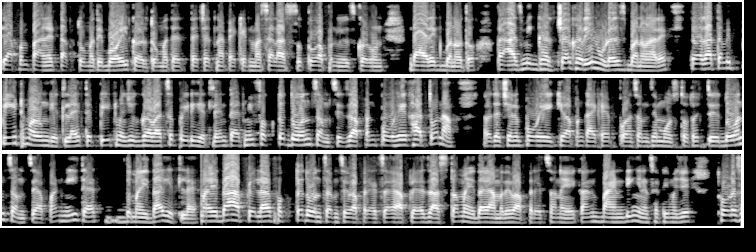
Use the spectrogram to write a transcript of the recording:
ते आपण पाण्यात टाकतो मग ते बॉईल करतो मग त्याच्यात ना पॅकेट मसाला असतो तो आपण यूज करून डायरेक्ट बनवतो. पण आज मी घरच्या घरी नूडल्स बनवणार आहे. तर आता मी पीठ मळून घेतलंय. ते पीठ म्हणजे गव्हाचं पीठ घेतलंय. आणि त्यात मी फक्त दोन चमचे जो आपण पोहे खातो ना त्याच्याने त्याचे म्हणजे पोहे किंवा आपण काय काय चमचे मोजतो तर ते दोन चमचे आपण मी त्यात मैदा घेतलाय. मैदा आपल्याला फक्त दोन चमचे वापरायचा आहे. आपल्याला जास्त मैदा यामध्ये वापरायचा नाही कारण बाइंडिंग येण्यासाठी म्हणजे थोडस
